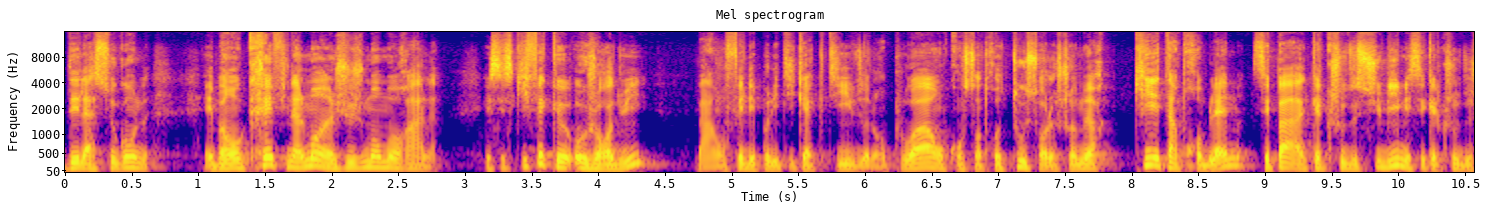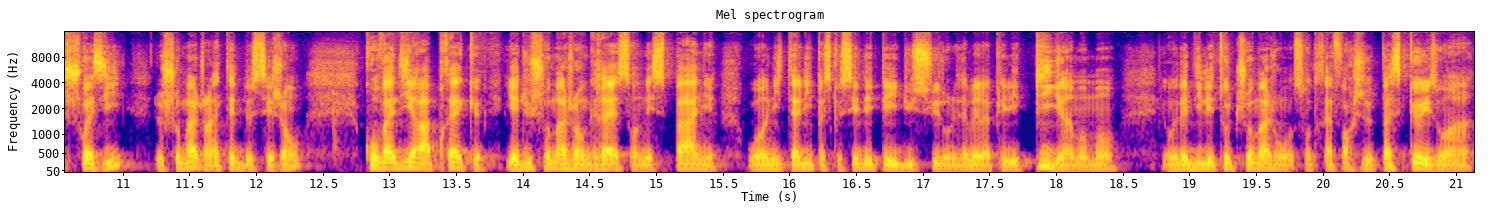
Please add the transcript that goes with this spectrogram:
dès la seconde, eh ben, on crée finalement un jugement moral. Et c'est ce qui fait qu'aujourd'hui, bah, on fait des politiques actives de l'emploi, on concentre tout sur le chômeur qui est un problème. C'est pas quelque chose de subi, mais c'est quelque chose de choisi, le chômage dans la tête de ces gens. Qu'on va dire après qu'il y a du chômage en Grèce, en Espagne ou en Italie, parce que c'est des pays du Sud, on les a même appelés les pigs à un moment. Et on a dit les taux de chômage sont très forts parce qu'ils ont un,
